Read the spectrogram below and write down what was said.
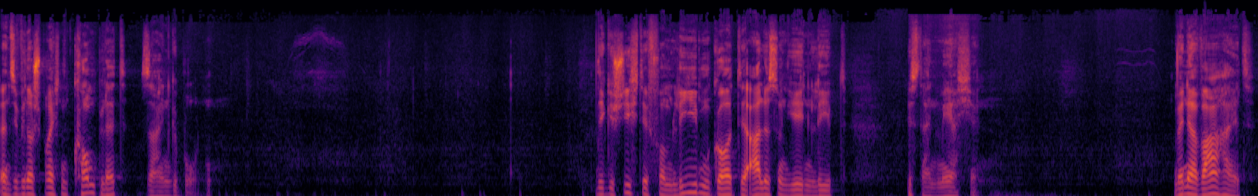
Denn sie widersprechen komplett seinen Geboten. Die Geschichte vom lieben Gott, der alles und jeden liebt, ist ein Märchen. Wenn er Wahrheit,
